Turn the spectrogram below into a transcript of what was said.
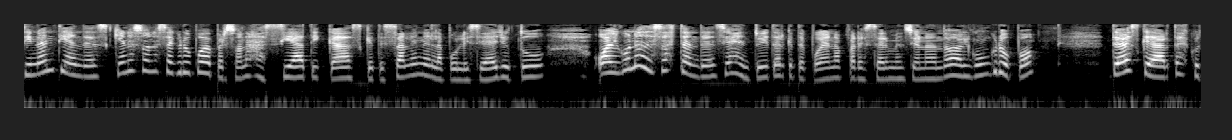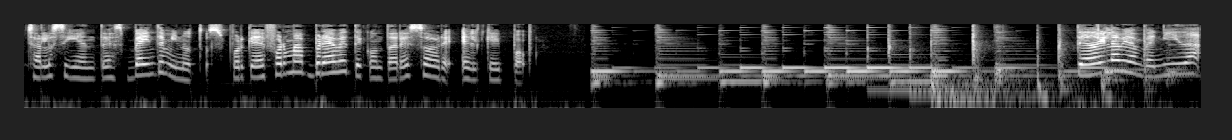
Si no entiendes quiénes son ese grupo de personas asiáticas que te salen en la publicidad de YouTube o alguna de esas tendencias en Twitter que te pueden aparecer mencionando algún grupo, debes quedarte a escuchar los siguientes 20 minutos, porque de forma breve te contaré sobre el K-Pop. Te doy la bienvenida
